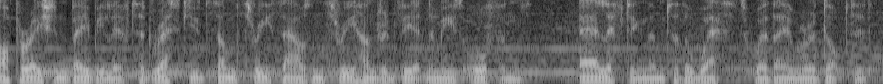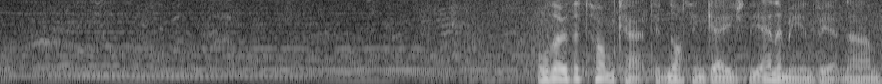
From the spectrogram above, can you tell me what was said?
Operation Babylift had rescued some 3,300 Vietnamese orphans, airlifting them to the west where they were adopted. Although the Tomcat did not engage the enemy in Vietnam,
